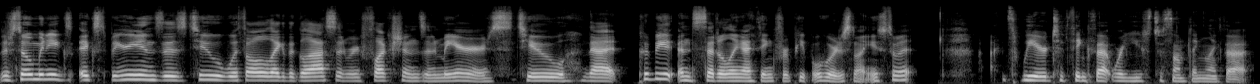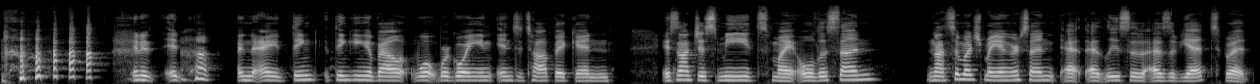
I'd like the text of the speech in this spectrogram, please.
There's so many ex- experiences too with all like the glass and reflections and mirrors too that could be unsettling i think for people who are just not used to it It's weird to think that we're used to something like that. and it, it and i think thinking about what we're going in, into topic and it's not just me it's my oldest son not so much my younger son at, at least uh, as of yet but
